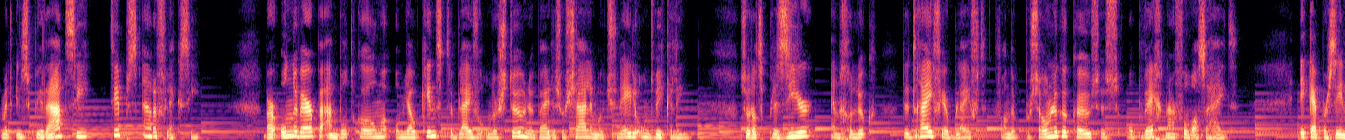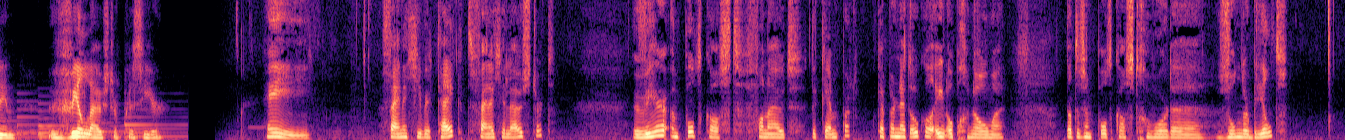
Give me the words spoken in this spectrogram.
met inspiratie, tips en reflectie. Waar onderwerpen aan bod komen om jouw kind te blijven ondersteunen bij de sociaal-emotionele ontwikkeling, zodat plezier en geluk de drijfveer blijft van de persoonlijke keuzes op weg naar volwassenheid. Ik heb er zin in. Veel luisterplezier. Hey, fijn dat je weer kijkt, fijn dat je luistert. Weer een podcast vanuit de camper. Ik heb er net ook al één opgenomen dat is een podcast geworden zonder beeld.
